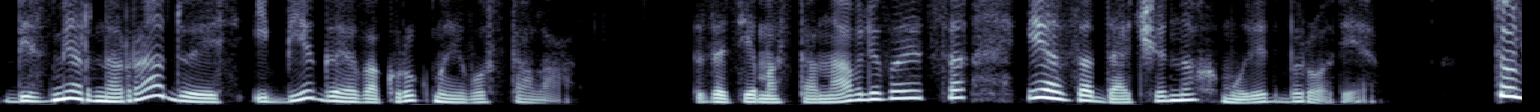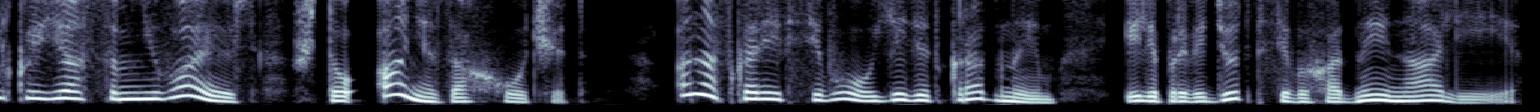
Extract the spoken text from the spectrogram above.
безмерно радуясь и бегая вокруг моего стола. Затем останавливается и озадаченно хмурит брови. «Только я сомневаюсь, что Аня захочет. Она, скорее всего, уедет к родным или проведет все выходные на аллее.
